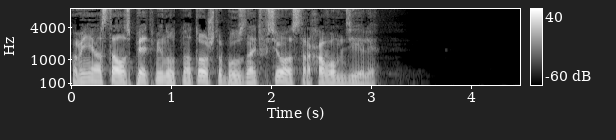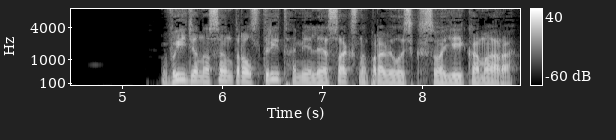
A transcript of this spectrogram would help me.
У меня осталось пять минут на то, чтобы узнать все о страховом деле. Выйдя на Централ-стрит, Амелия Сакс направилась к своей Камара.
